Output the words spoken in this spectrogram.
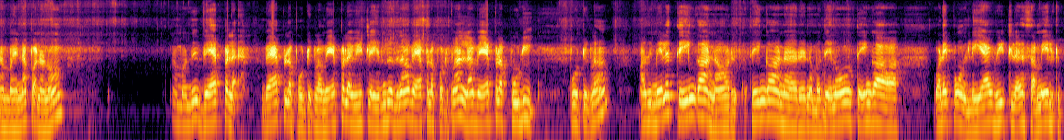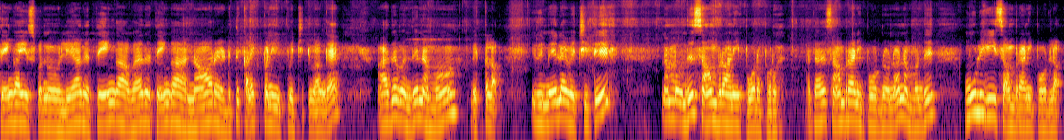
நம்ம என்ன பண்ணணும்? நம்ம வந்து வேப்பிலை வேப்பிலை போட்டுக்கலாம். வேப்பிலை வீட்டில் இருந்ததுன்னா வேப்பிலை போட்டுக்கலாம் இல்லை வேப்பிலை பொடி போட்டுக்கலாம். அது மேலே தேங்காய் நார் தேங்காய் நார் நம்ம தினம் தேங்காய் உடைப்போம் இல்லையா? வீட்டில் சமையலுக்கு தேங்காய் யூஸ் பண்ணுவோம் இல்லையா? அந்த தேங்காவை அந்த தேங்காய் நாரை எடுத்து கலெக்ட் பண்ணி வச்சுட்டு வாங்க. அதை வந்து நம்ம வைக்கலாம். இது மேலே வச்சுட்டு நம்ம வந்து சாம்பிராணி போட போகிறோம் அதாவது சாம்பிராணி போடணுன்னா நம்ம வந்து மூலிகை சாம்பிராணி போடலாம்.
